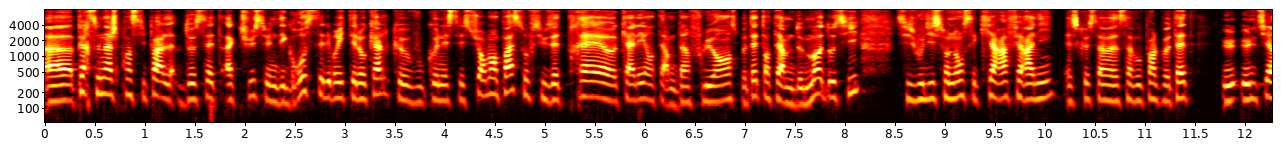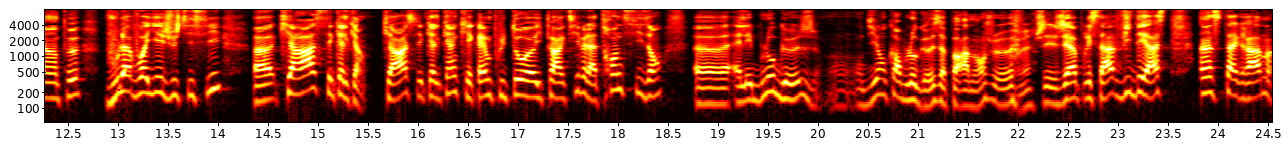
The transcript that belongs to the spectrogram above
Euh, personnage principal de cette actu, c'est une des grosses célébrités locales que vous connaissez sûrement pas, sauf si vous êtes très euh, calé en termes d'influence, peut-être en termes de mode aussi. Si je vous dis son nom, c'est Chiara Ferrani. Est-ce que ça, ça vous parle peut-être? Ultia un peu. Vous la voyez juste ici. Euh, Chiara, c'est quelqu'un. Chiara, c'est quelqu'un qui est quand même plutôt euh, hyper active. Elle a 36 ans. Euh, elle est blogueuse. On dit encore blogueuse, apparemment. J'ai appris ça. Vidéaste, Instagram.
